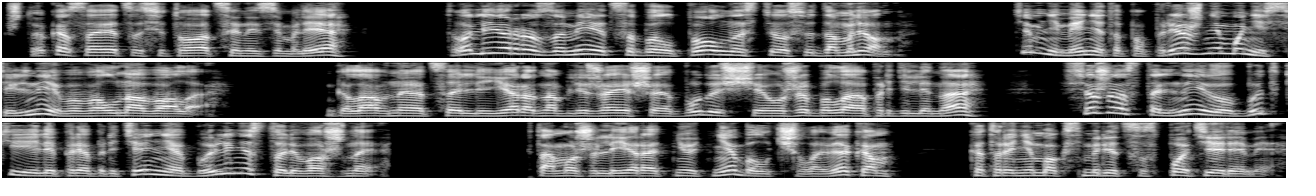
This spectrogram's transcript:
Что касается ситуации на Земле, то Лир, разумеется, был полностью осведомлен. Тем не менее, это по-прежнему не сильно его волновало. Главная цель Лиера на ближайшее будущее уже была определена, все же остальные убытки или приобретения были не столь важны. К тому же Лиер отнюдь не был человеком, который не мог смириться с потерями.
